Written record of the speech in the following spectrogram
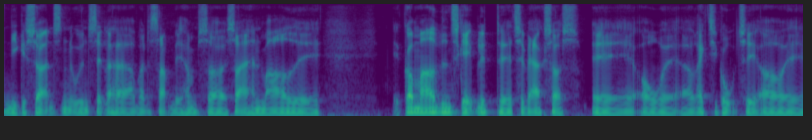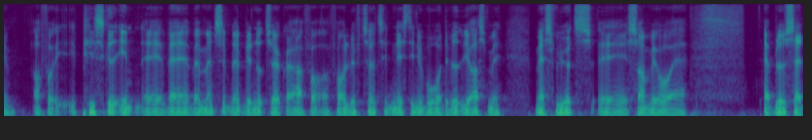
Nicky Sørensen, uden selv at have arbejdet sammen med ham, så, så er han meget, øh, går meget videnskabeligt øh, til værks også, øh, og øh, er rigtig god til at, øh, at få pisket ind, øh, hvad, hvad man simpelthen bliver nødt til at gøre for, for at løfte sig til det næste niveau, og det ved vi også med Mads Wirtz, øh, som jo er er blevet sat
